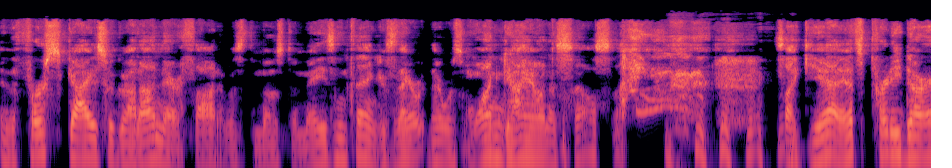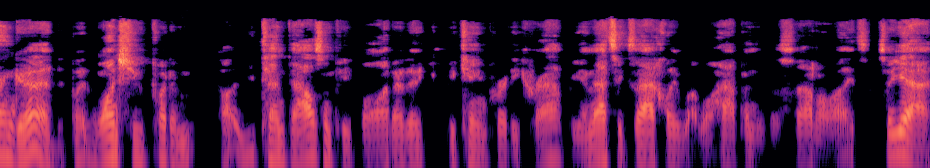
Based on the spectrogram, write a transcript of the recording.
And the first guys who got on there thought it was the most amazing thing because there there was one guy on a cell site. it's like, yeah, it's pretty darn good. But once you put them 10,000 people on it, it became pretty crappy. And that's exactly what will happen to the satellites. So yeah,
